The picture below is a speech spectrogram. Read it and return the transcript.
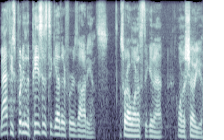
Matthew's putting the pieces together for his audience. That's what I want us to get at. I want to show you.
